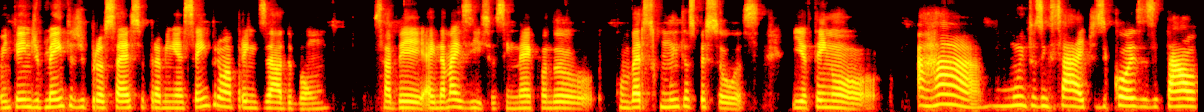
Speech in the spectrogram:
o entendimento de processo para mim é sempre um aprendizado bom. Saber, ainda mais isso, assim, né? Quando eu converso com muitas pessoas e eu tenho, ah, muitos insights e coisas e tal,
